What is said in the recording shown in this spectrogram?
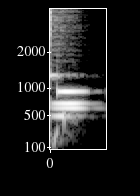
you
